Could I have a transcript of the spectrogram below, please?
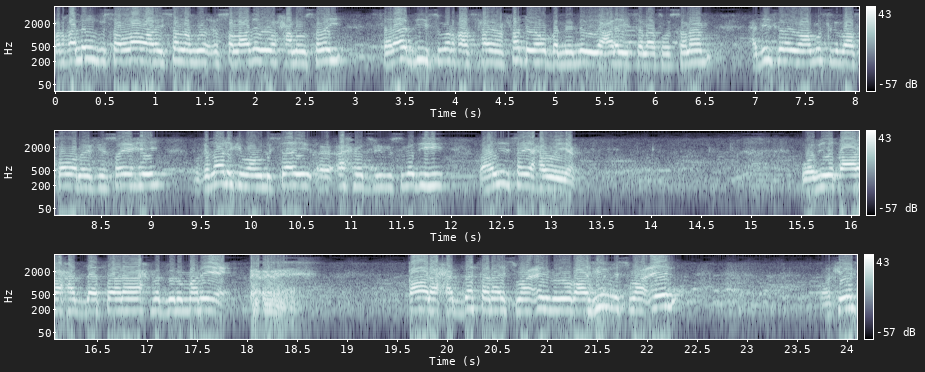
مرقى النبي صلى الله عليه وسلم صلى الله عليه وسلم صلاة ديس مرقى صحابي فضي وبن النبي عليه الصلاة والسلام. حديث الإمام مسلم صور في صحيحه وكذلك مع النسائي أحمد في مسلمته وهذه صحيح حوية وبي قال حدثنا أحمد بن منيع. قال حدثنا إسماعيل بن إبراهيم إسماعيل وكيف؟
